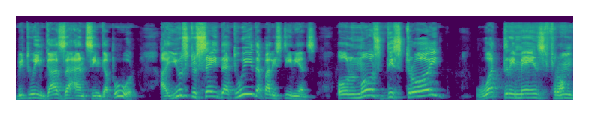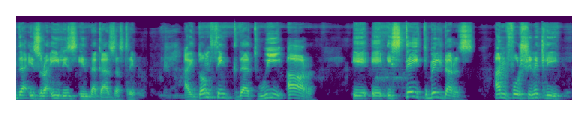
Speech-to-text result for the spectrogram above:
between Gaza and Singapore. I used to say that we, the Palestinians, almost destroyed what remains from the Israelis in the Gaza Strip. I don't think that we are a, state builders. Unfortunately,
